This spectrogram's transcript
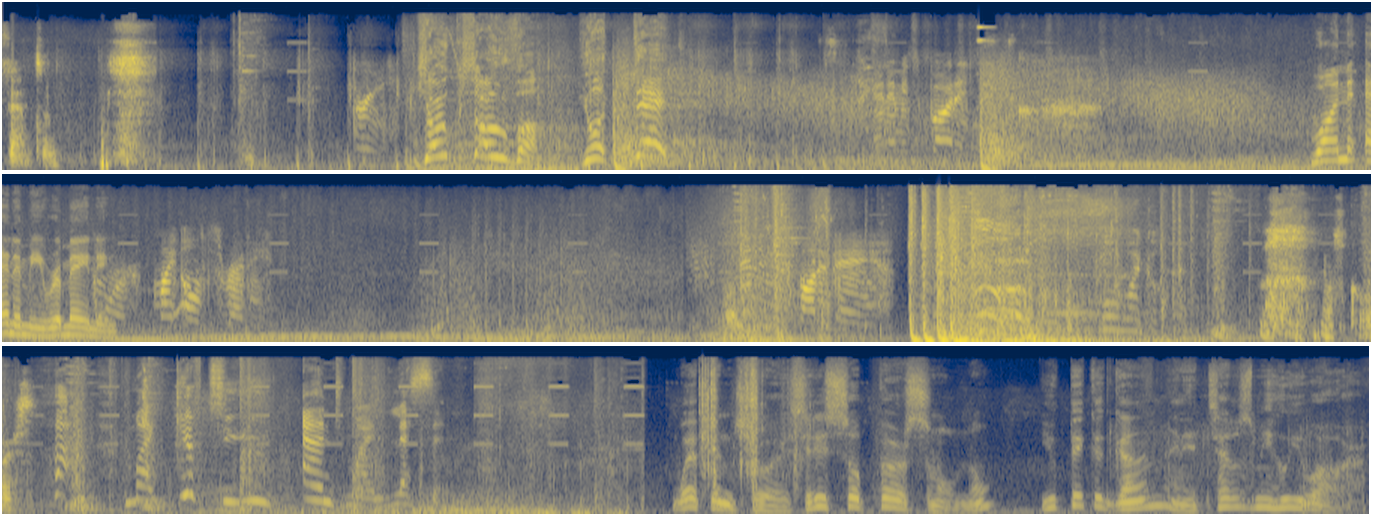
Phantom. Three. Joke's over! You're dead! Enemy spotted. One enemy remaining. Four. My ult's ready. Enemy spotted A. Oh my god. Of course. Ha! My gift to you and my lesson. Weapon choice, it is so personal, no? You pick a gun and it tells me who you are.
